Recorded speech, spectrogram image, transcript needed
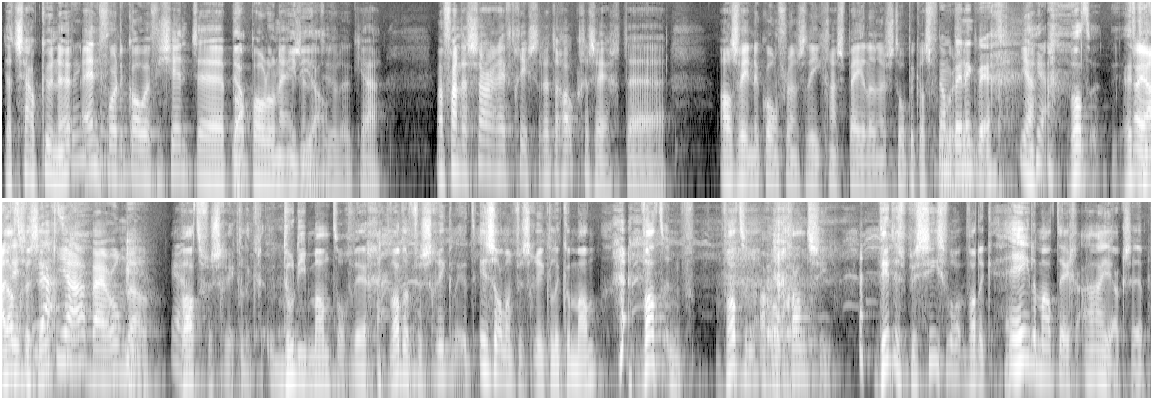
Dat zou kunnen. En voor de coëfficiënt eh po Ja, Polonaise ideaal. natuurlijk. Ja. Maar Van der Sar heeft gisteren toch ook gezegd... eh, als we in de Conference League gaan spelen, dan stop ik als Dan ben ik voorzitter. weg. Ja. Ja. Wat heeft Nou hij ja, dat is- gezegd? Ja, bij Rondo. Ja. Wat verschrikkelijk. Doe die man toch weg. Wat een verschrikkelijk. Het is al een verschrikkelijke man. Wat een, wat een arrogantie. Dit is precies wat, wat ik helemaal tegen Ajax heb.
